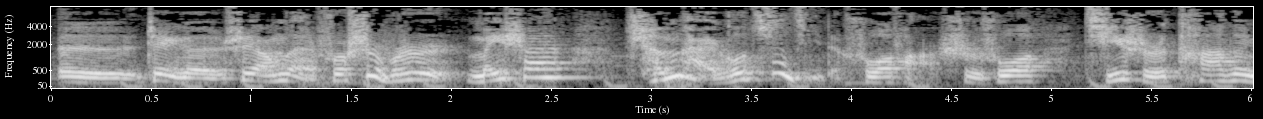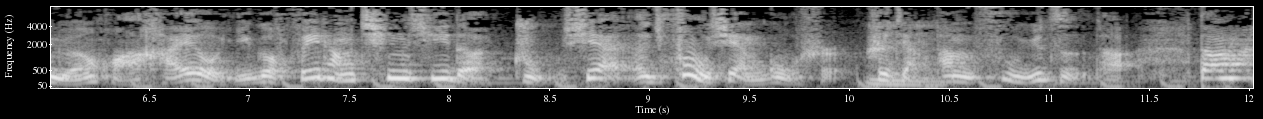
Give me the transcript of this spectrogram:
呃，这个施阳问说是不是没删？陈凯歌自己的说法是说，其实他跟袁华还有一个非常清晰的主线呃副线故事，是讲他们父与子的。当然，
